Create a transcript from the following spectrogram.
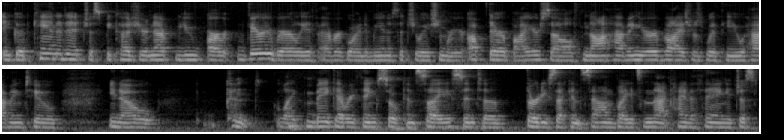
a good candidate just because you're never you are very rarely if ever going to be in a situation where you're up there by yourself not having your advisors with you having to you know con- like make everything so concise into 30 second sound bites and that kind of thing it just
